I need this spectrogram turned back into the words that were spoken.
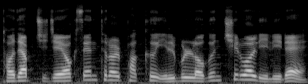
더샵 지제역 센트럴파크 1블럭은 7월 1일에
